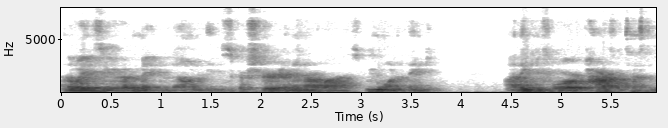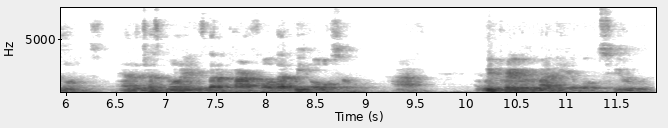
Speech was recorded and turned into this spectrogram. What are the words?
and the ways you have made known in Scripture and in our lives. We want to thank you. I thank you for powerful testimonies and the testimonies that are powerful that we also have. And we pray we might be able to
